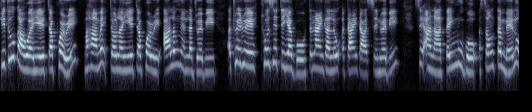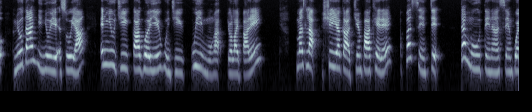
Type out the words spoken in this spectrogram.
ပြည်သူ့ကာကွယ်ရေးတပ်ဖွဲ့တွေမဟာမိတ်တော်လှန်ရေးတပ်ဖွဲ့တွေအားလုံးနဲ့လက်တွဲပြီးအထွေထွေထိုးစစ်တရက်ကိုတနိုင်ငံလုံးအတိုင်းအတာဆင်နွှဲပြီးစစ်အာဏာသိမ်းမှုကိုအဆုံးသတ်မယ်လို့အမျိုးသားညီညွတ်ရေးအစိုးရ NUG ကာကွယ်ရေးဝန်ကြီးဦးရီမွန်ကပြောလိုက်ပါတယ်။မတ်လ၈ရက်ကကျင်းပခဲ့တဲ့အပတ်စဉ်1တက်မှုတင်နန်းစင်ပွဲ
